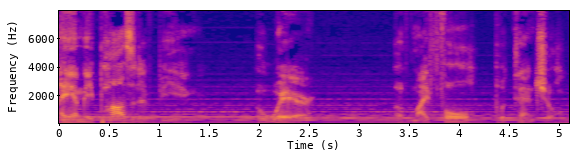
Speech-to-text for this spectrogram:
I am a positive being, aware of my full potential.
